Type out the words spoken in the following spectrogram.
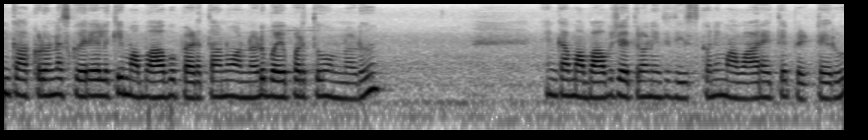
ఇంకా అక్కడ ఉన్న స్క్వేరేలకి మా బాబు పెడతాను అన్నాడు భయపడుతూ ఉన్నాడు. ఇంకా మా బాబు చేతిలో నుంచి తీసుకొని మా వారైతే పెట్టారు.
